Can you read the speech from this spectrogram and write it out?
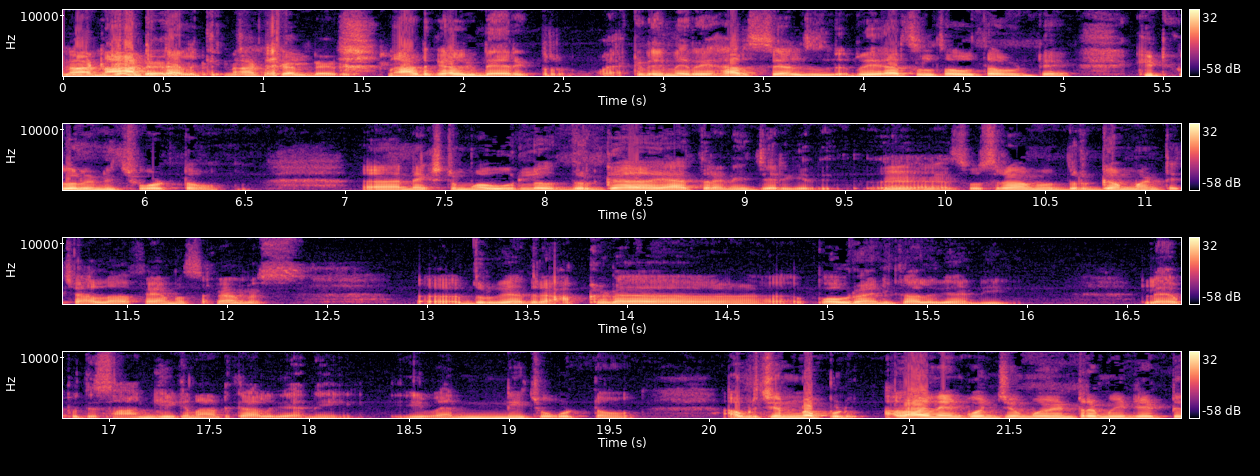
నాటకాలకి. నాటకాలకు డైరెక్టర్ ఎక్కడైనా రిహార్సల్స్ రిహార్సల్స్ అవుతా ఉంటే కిటికీల నుంచి చూడటం. నెక్స్ట్ మా ఊర్లో దుర్గా యాత్ర అనేది జరిగేది. సుసరాం దుర్గమ్మ అంటే చాలా ఫేమస్ ఫేమస్ దుర్గా యాత్ర అక్కడ పౌరాణికాలు కానీ లేకపోతే సాంఘిక నాటకాలు కానీ ఇవన్నీ చూడటం అప్పుడు చిన్నప్పుడు. అలా నేను కొంచెం ఇంటర్మీడియట్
